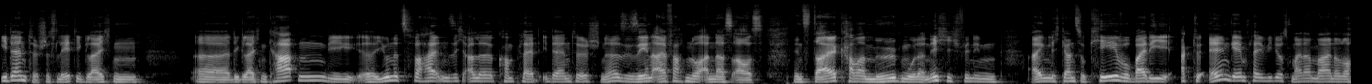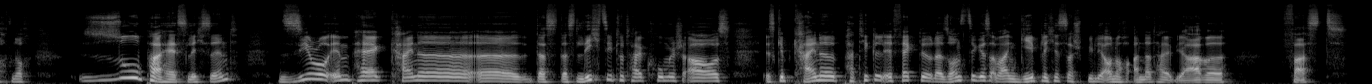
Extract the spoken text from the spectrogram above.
identisch. Es lädt die gleichen äh, die gleichen Karten, die äh, Units verhalten sich alle komplett identisch. Ne? Sie sehen einfach nur anders aus. Den Style kann man mögen oder nicht. Ich finde ihn eigentlich ganz okay, wobei die aktuellen Gameplay-Videos meiner Meinung nach noch super hässlich sind. Zero Impact, keine, äh, das, das Licht sieht total komisch aus. Es gibt keine Partikeleffekte oder sonstiges, aber angeblich ist das Spiel ja auch noch anderthalb Jahre fast,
